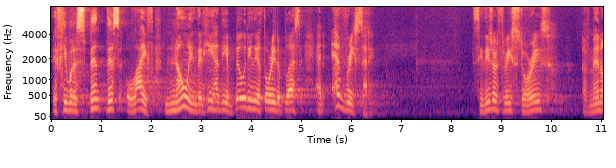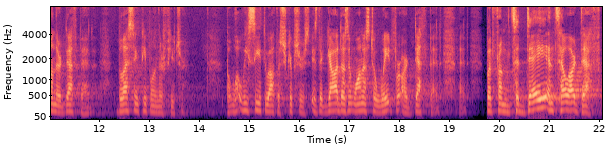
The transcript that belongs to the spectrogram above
If he would have spent this life knowing that he had the ability and the authority to bless at every setting. See, these are three stories of men on their deathbed blessing people in their future. But what we see throughout the scriptures is that God doesn't want us to wait for our deathbed. But from today until our death,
